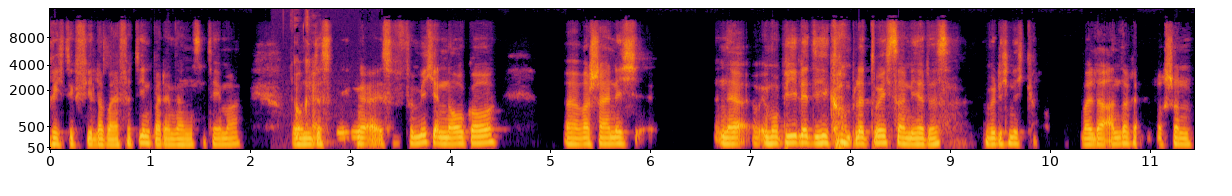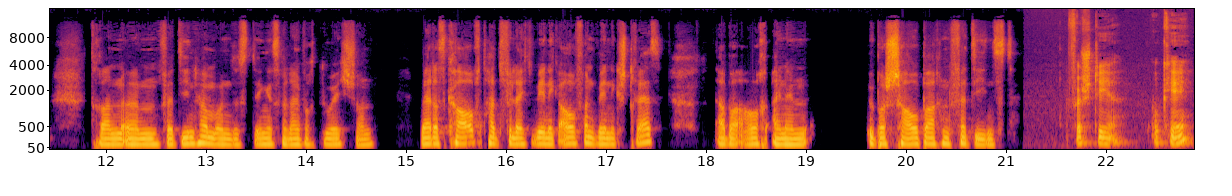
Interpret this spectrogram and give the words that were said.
richtig viel dabei verdient bei dem ganzen Thema. Und okay. deswegen äh, ist für mich ein No-Go äh, wahrscheinlich eine Immobilie, die komplett durchsaniert ist. Würde ich nicht kaufen, weil da andere doch schon dran ähm, verdient haben und das Ding ist halt einfach durch schon. Wer das kauft, hat vielleicht wenig Aufwand, wenig Stress, aber auch einen überschaubaren Verdienst. Verstehe. Okay.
